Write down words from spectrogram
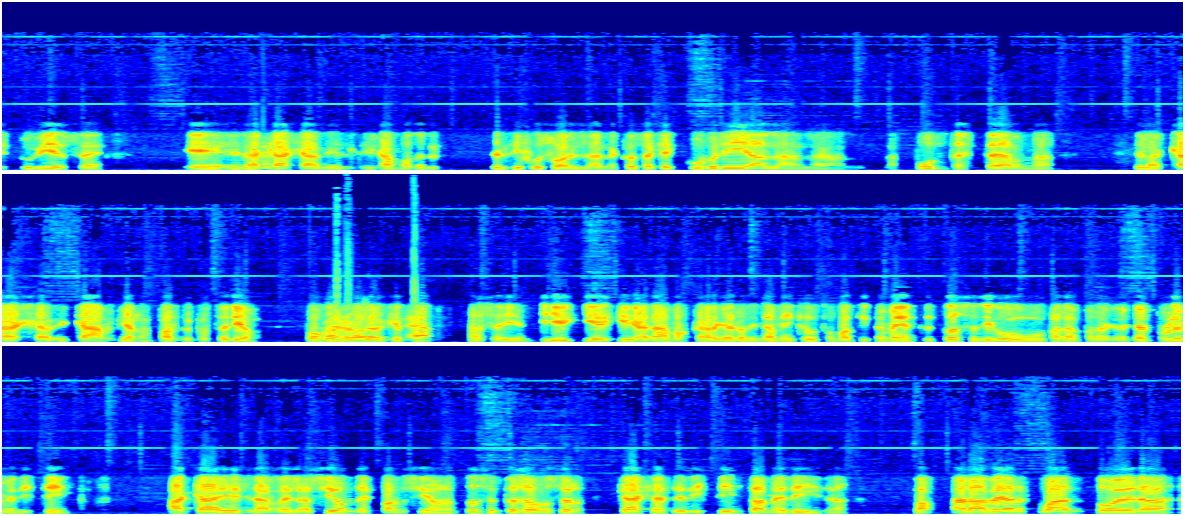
estuviese eh, la caja del digamos del, del difusor la, la cosa que cubría la, la, la punta externa de la caja de cambio en la parte posterior pongámoslo a ver qué pasa y, y, y- y ganamos carga aerodinámica automáticamente entonces digo uh, para para que acá el problema es distinto acá es la relación de expansión. Entonces empezamos a hacer cajas de distinta medida pa- para ver cuánto era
